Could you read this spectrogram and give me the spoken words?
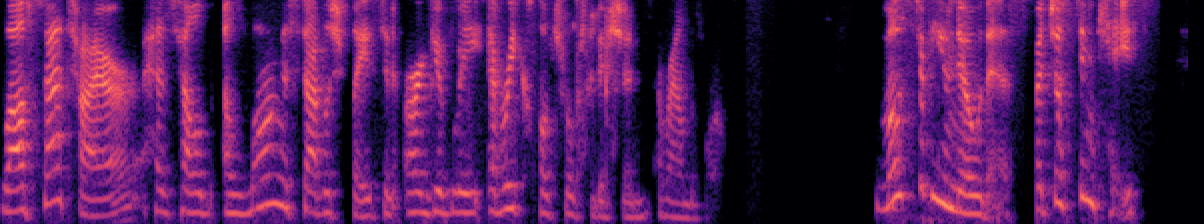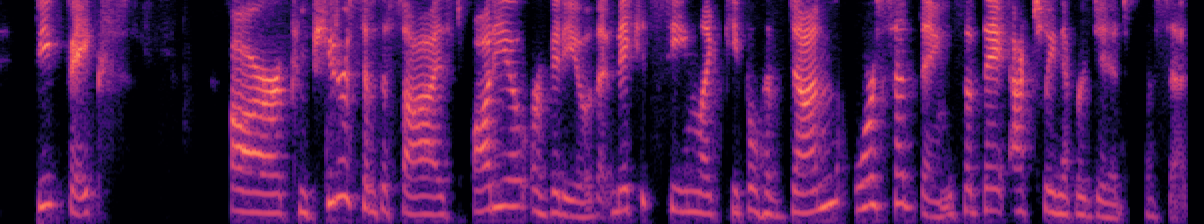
while satire has held a long established place in arguably every cultural tradition around the world. Most of you know this, but just in case, deepfakes are computer synthesized audio or video that make it seem like people have done or said things that they actually never did or said.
